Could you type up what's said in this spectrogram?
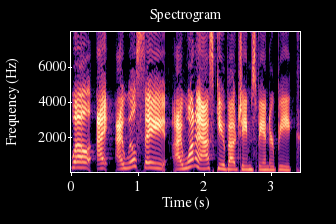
Well, I, I will say I want to ask you about James Van Der Beek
